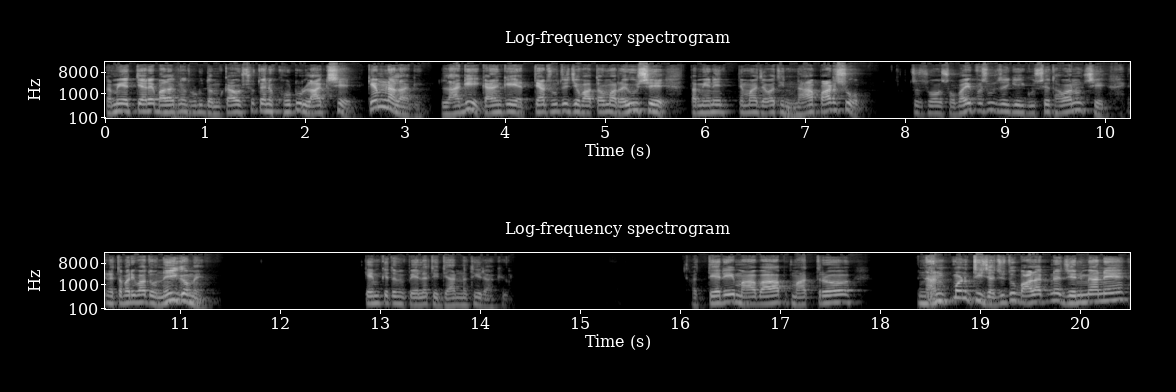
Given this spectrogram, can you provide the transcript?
તમે અત્યારે બાળકને થોડું ધમકાવશો તો એને ખોટું લાગશે. કેમ ના લાગે? લાગે, કારણ કે અત્યાર સુધી જે વાતાવરણમાં રહ્યું છે, તમે એને તેમાં જવાથી ના પાડશો, તો સ્વ- સ્વાભાવિક વસ્તુ છે કે ગુસ્સે થવાનું જ છે, એને તમારી વાતો નહીં ગમે. કેમ કે તમે પહેલાંથી ધ્યાન નથી રાખ્યું. અત્યારે મા બાપ માત્ર નાનપણથી જ, હજુ તો બાળકને જન્મ્યાને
